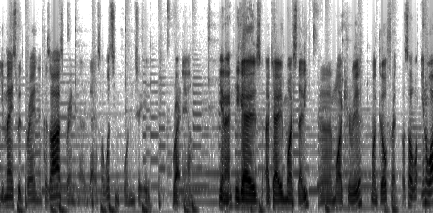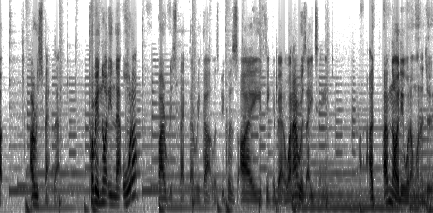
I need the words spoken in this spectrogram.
you mates with Brandon because I asked Brandon the other day, so what's important to you right now? You know, he goes, okay, my study, uh, my career, my girlfriend. So you know what? I respect that. Probably not in that order, but I respect that regardless because I think about when I was 18, I, I have no idea what I want to do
